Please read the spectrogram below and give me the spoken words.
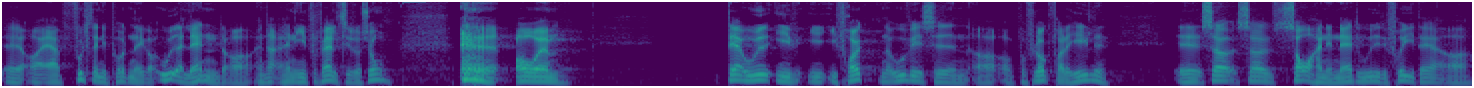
øh, og er fuldstændig på den, ikke? og ud af landet, og han er, han er i en forfærdelig situation. og øh, derude i, i, i frygten og uvidsheden og, og på flugt fra det hele, øh, så, så sover han en nat ude i det fri der, og,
